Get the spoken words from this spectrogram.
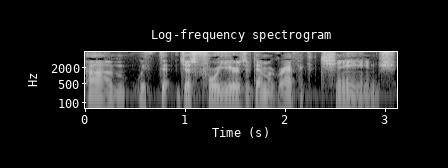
um, with th- just four years of demographic change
